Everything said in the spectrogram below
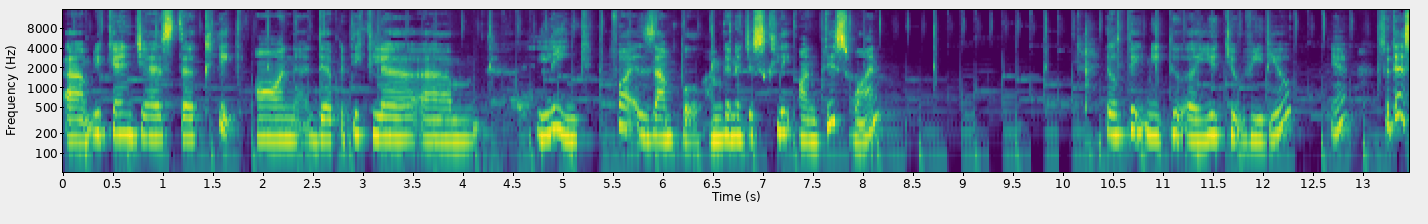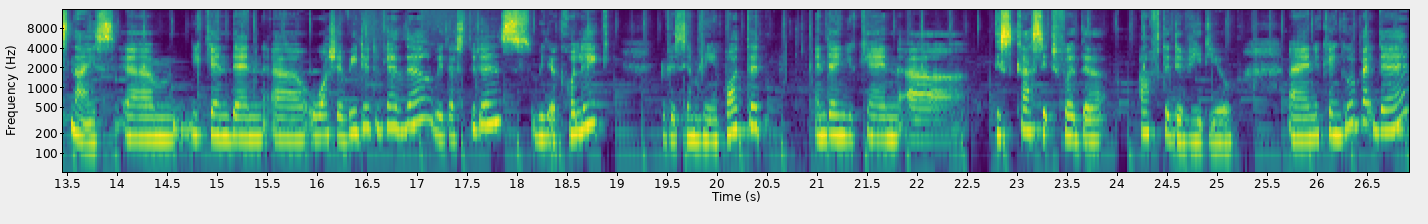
Um, you can just uh, click on the particular um, link. For example, I'm going to just click on this one. It'll take me to a YouTube video yeah? So that's nice. Um, you can then uh, watch a video together with your students with your colleague if it's something important. And then you can uh, discuss it further after the video. And you can go back there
